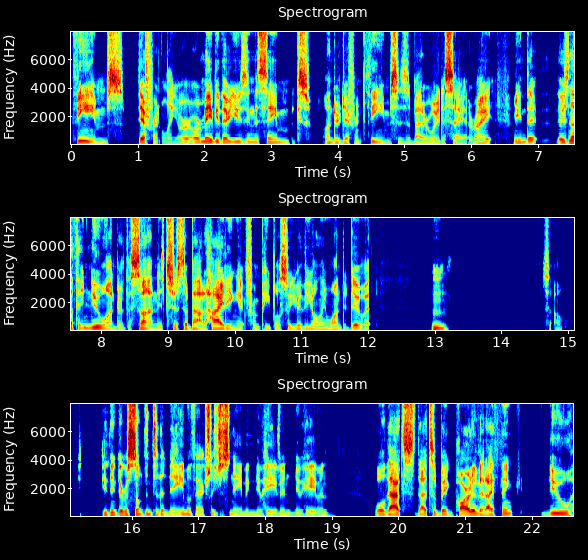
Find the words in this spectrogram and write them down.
themes differently, or, or maybe they're using the same under different themes, is a better way to say it, right? I mean, there, there's nothing new under the sun. It's just about hiding it from people so you're the only one to do it. Hmm. So, do you think there was something to the name of actually just naming New Haven, New Haven? Well, that's that's a big part of it. I think New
